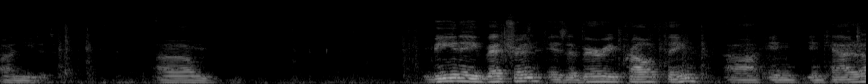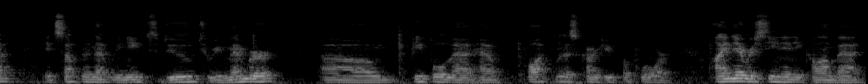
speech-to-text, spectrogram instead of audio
uh, needed. Um, being a veteran is a very proud thing uh, in, in Canada. It's something that we need to do to remember um, people that have fought for this country before. I never seen any combat,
